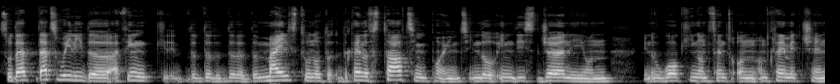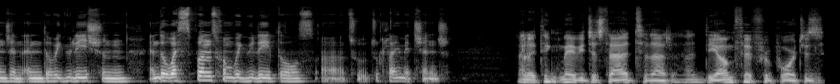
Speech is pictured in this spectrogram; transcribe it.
So that that's really the I think the the the, the milestone or the, the, kind of starting point in the in this journey on you know working on on, on climate change and, and the regulation and the response from regulators uh, to to climate change. And I think maybe just to add to that, uh, the OMFIF report is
